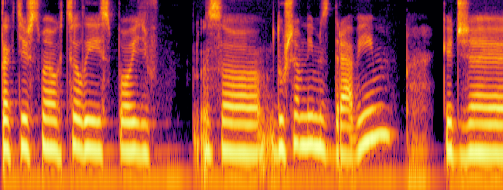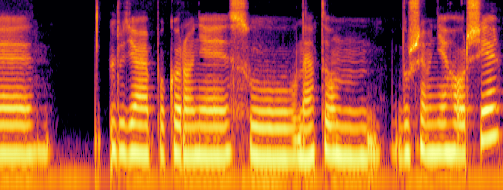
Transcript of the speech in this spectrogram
taktiež sme ho chceli spojiť s duševným zdravím, keďže ľudia po korone sú na tom duševne horšie.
